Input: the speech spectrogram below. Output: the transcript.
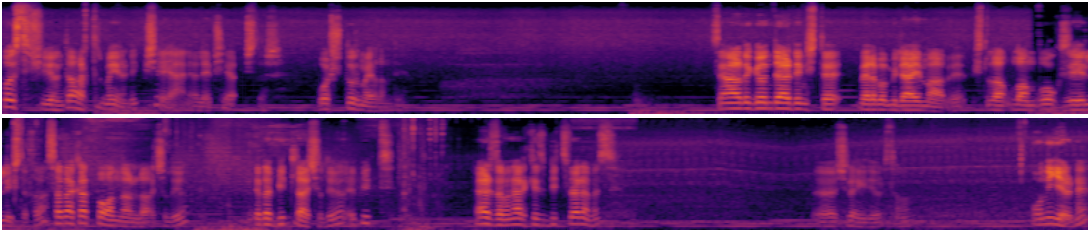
pozitif yönde arttırma yönelik bir şey yani. Öyle bir şey yapmışlar. Boş durmayalım diye. Sen arada gönderdin işte merhaba Mülayim abi. İşte lan, ulan bu ok zehirli işte falan. Sadakat puanlarla açılıyor. Ya da bitle açılıyor. E bit her zaman herkes bit veremez. Ee, şuraya gidiyoruz tamam. Onun yerine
